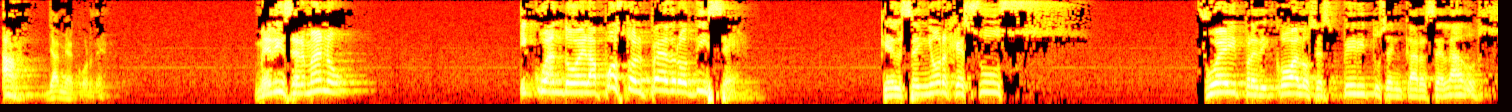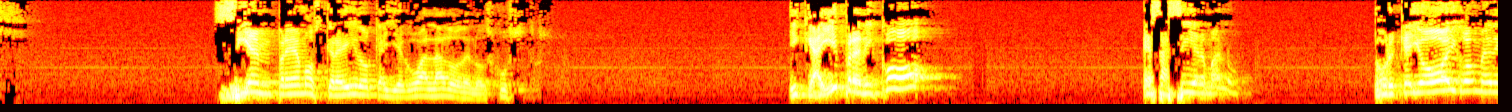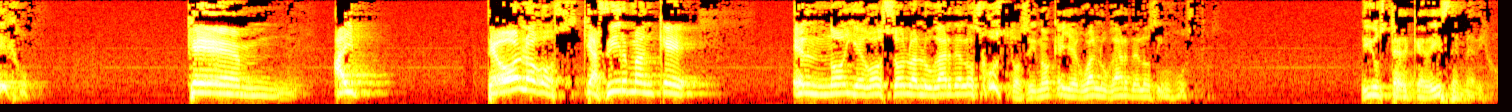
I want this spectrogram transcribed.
Ah, ya me acordé. Me dice, hermano, y cuando el apóstol Pedro dice que el Señor Jesús fue y predicó a los espíritus encarcelados, siempre hemos creído que llegó al lado de los justos. Y que ahí predicó, es así, hermano. Porque yo oigo, me dijo, que mm, hay teólogos que afirman que Él no llegó solo al lugar de los justos, sino que llegó al lugar de los injustos. ¿Y usted qué dice? me dijo.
